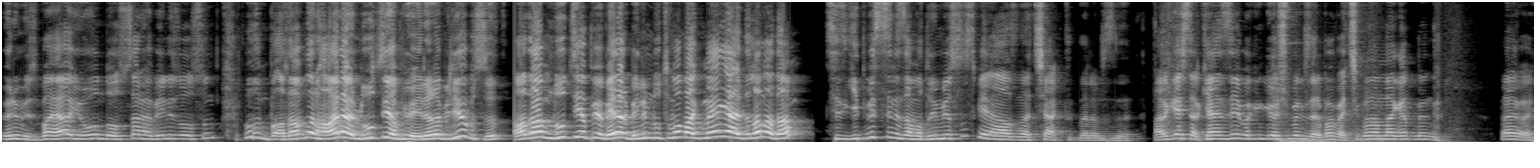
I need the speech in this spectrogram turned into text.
Önümüz bayağı yoğun dostlar haberiniz olsun. Oğlum bu adamlar hala loot yapıyor inanabiliyor musun? Adam loot yapıyor beyler benim lootuma bakmaya geldi lan adam. Siz gitmişsiniz ama duymuyorsunuz ki beni ağzına çaktıklarım sizi. Arkadaşlar kendinize iyi bakın görüşmek üzere. Bay bay. Çıkmadan like atmayı unutmayın. Bay bay.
